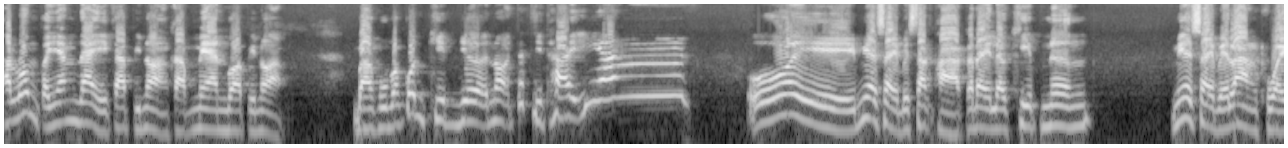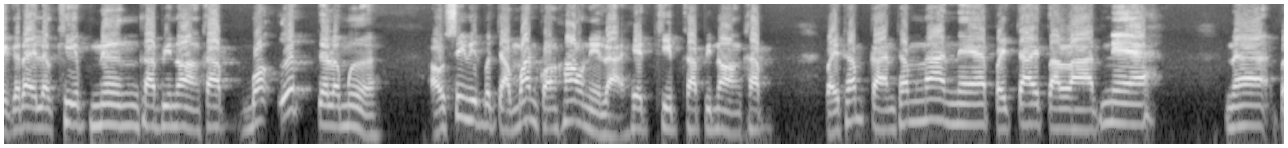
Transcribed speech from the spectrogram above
พัดลมก็ยังได้ครับพี่น้องครับ แมนบอพี่น้องบางผู้บางคนคิดเยอะเนาะจักสิไทยยังโอ้ย เมียใส่ไปซักผ้าก็ได้แล้วคลิปหนึ่งเมียใส่ไปล้างถ้วยก็ได้แล้วคลิปหนึ่งครับพี่น้องครับบ่อึดแต่ละมือเอาชีวิตประจำวันของเฮานี่แหละเฮ็ดคลิปครับพี่น้องครับ ไปทำการทำงานแหน่ไปจ่ายตลาดแหน่ นะฮะไป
